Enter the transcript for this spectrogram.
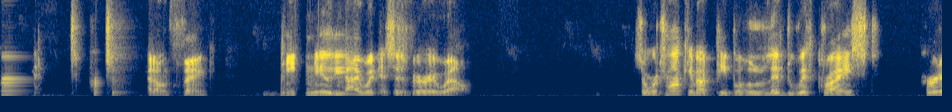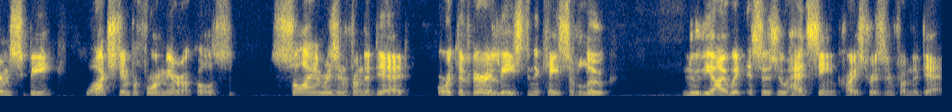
I don't think. He knew the eyewitnesses very well. So we're talking about people who lived with Christ, heard him speak, watched him perform miracles, saw him risen from the dead, or at the very least, in the case of Luke, knew the eyewitnesses who had seen Christ risen from the dead.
